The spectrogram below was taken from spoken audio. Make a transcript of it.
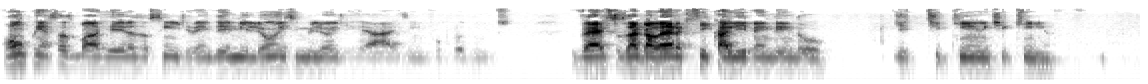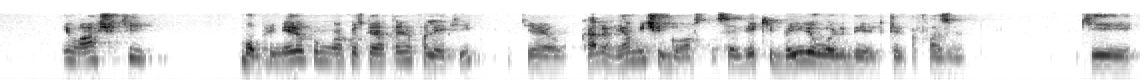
rompem essas barreiras, assim, de vender milhões e milhões de reais em infoprodutos? Versus a galera que fica ali vendendo de tiquinho em tiquinho. Eu acho que... Bom, primeiro, uma coisa que eu até já falei aqui, que é o cara realmente gosta. Você vê que brilha o olho dele, que ele tá fazendo. Que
